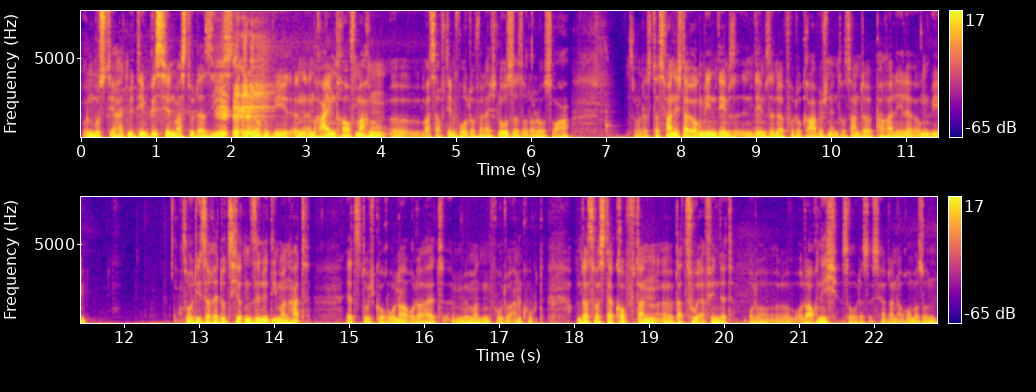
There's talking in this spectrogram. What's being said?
Und musst dir halt mit dem bisschen, was du da siehst, irgendwie einen, einen Reim drauf machen, äh, was auf dem Foto vielleicht los ist oder los war. So, das, das fand ich da irgendwie in dem, in dem Sinne fotografisch eine interessante Parallele irgendwie. So diese reduzierten Sinne, die man hat, jetzt durch Corona oder halt, äh, wenn man ein Foto anguckt und das, was der Kopf dann äh, dazu erfindet oder, oder, oder auch nicht. So, das ist ja dann auch immer so ein,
